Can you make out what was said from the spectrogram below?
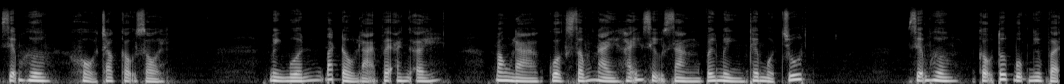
Diễm Hương khổ cho cậu rồi. Mình muốn bắt đầu lại với anh ấy. Mong là cuộc sống này hãy dịu dàng với mình thêm một chút. Diễm Hương, cậu tốt bụng như vậy.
